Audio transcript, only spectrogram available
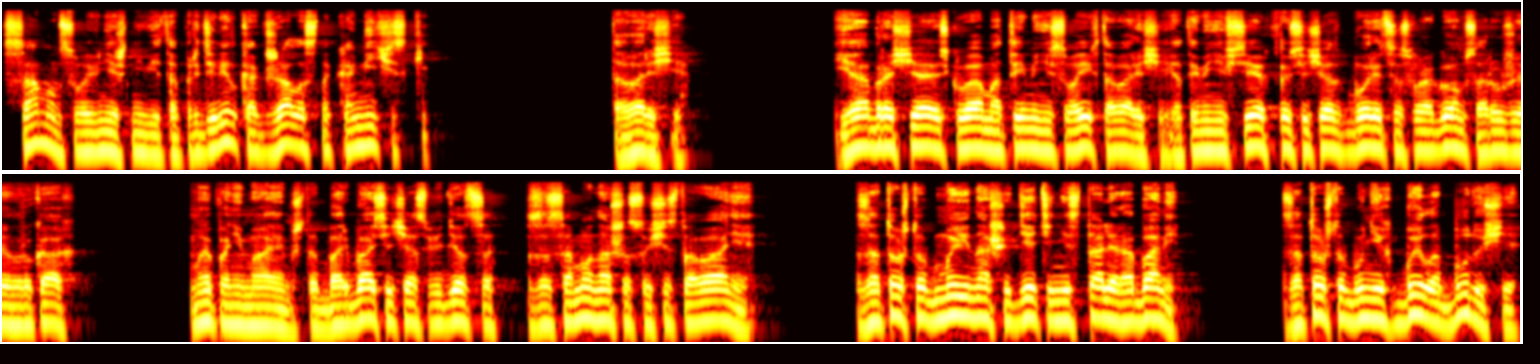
Сам он свой внешний вид определил как жалостно комический. «Товарищи, я обращаюсь к вам от имени своих товарищей, от имени всех, кто сейчас борется с врагом с оружием в руках. Мы понимаем, что борьба сейчас ведется за само наше существование, за то, чтобы мы и наши дети не стали рабами, за то, чтобы у них было будущее.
